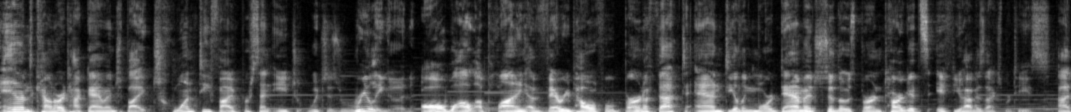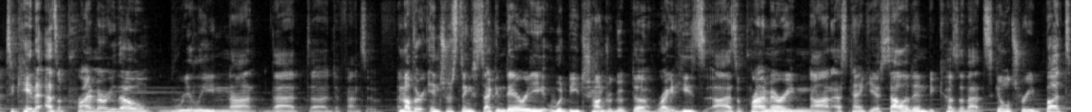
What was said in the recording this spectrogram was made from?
and counter attack damage by 25 percent each which is really good all while applying a very powerful burn effect and dealing more damage to those burn targets if you have his expertise. Uh Takeda as a primary though really not that uh, defensive. Another interesting secondary secondary would be Chandragupta right? He's uh, as a primary not as tanky as Saladin because of that skill tree but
